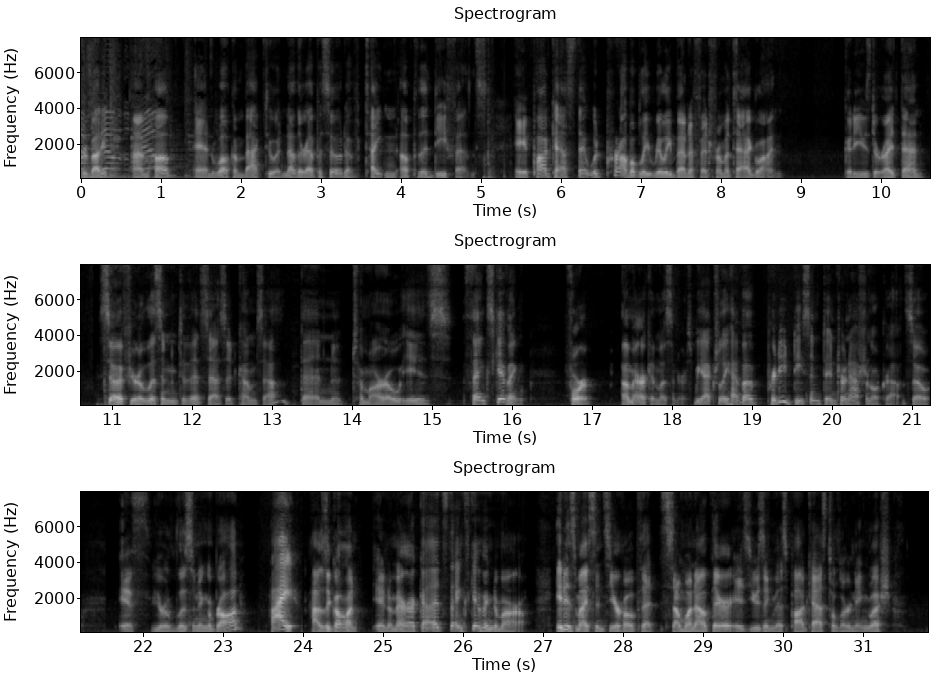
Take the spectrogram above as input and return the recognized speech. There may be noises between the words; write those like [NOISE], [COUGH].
everybody. I'm Hub, and welcome back to another episode of Tighten Up the Defense, a podcast that would probably really benefit from a tagline. Could have used it right then. So, if you're listening to this as it comes out, then tomorrow is Thanksgiving for American listeners. We actually have a pretty decent international crowd. So, if you're listening abroad, hi, how's it going? In America, it's Thanksgiving tomorrow. It is my sincere hope that someone out there is using this podcast to learn English.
